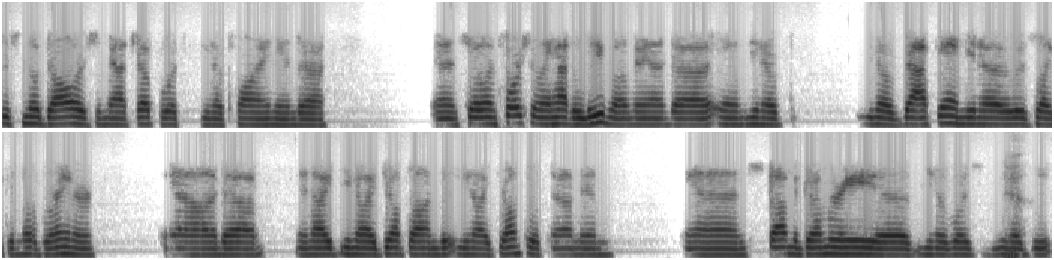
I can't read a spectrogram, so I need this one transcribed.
just no dollars to match up with you know Klein. And uh and so unfortunately I had to leave them and uh and you know you know back then you know it was like a no brainer and uh and I you know I jumped on the you know I jumped with them. And and Scott Montgomery uh you know was you know the,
